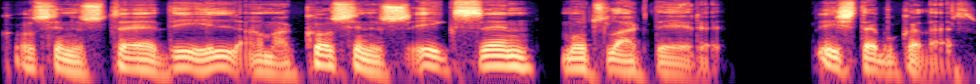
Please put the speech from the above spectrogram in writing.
Kosinüs t değil ama kosinüs x'in mutlak değeri. İşte bu kadar.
